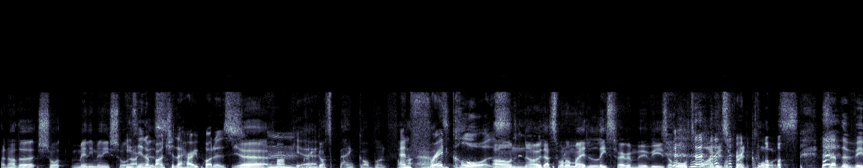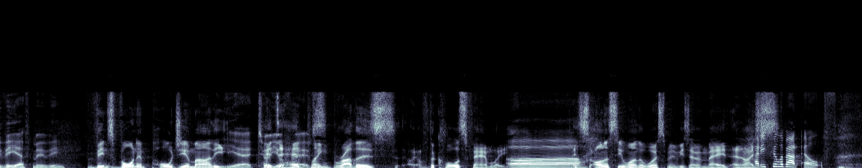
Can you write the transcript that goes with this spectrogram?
another short, many many short. He's in a actors. bunch of the Harry Potters. yeah. Fuck hmm. yeah. Gringotts Bank Goblin. Far and out. Fred Claus. Oh no, that's one of my least favorite movies of all time. is Fred Claus. Is that the VVF movie? Vince Vaughn and Paul Giamatti. Yeah, two of head your to head faves. playing brothers of the Claus family. Oh, it's honestly one of the worst movies ever made. And I How do you feel about Elf?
